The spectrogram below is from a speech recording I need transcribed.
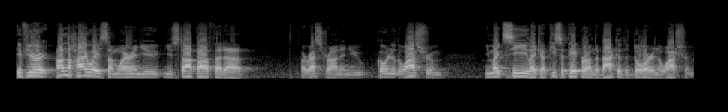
if you're on the highway somewhere and you, you stop off at a, a restaurant and you go into the washroom, you might see like a piece of paper on the back of the door in the washroom.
